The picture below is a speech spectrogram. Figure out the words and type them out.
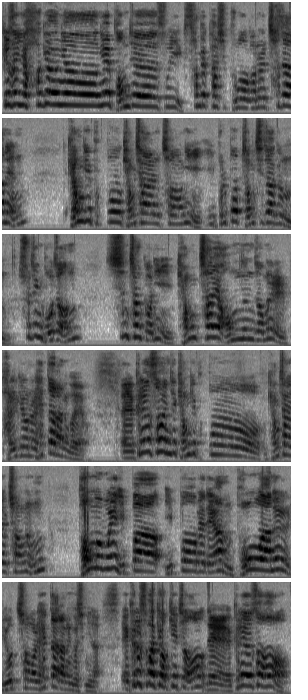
그래서 이 허경영의 범죄 수익 389억 원을 찾아낸 경기 북부 경찰청이 이 불법 정치자금 추징 보전 신청건이 경찰에 없는 점을 발견을 했다라는 거예요. 에, 그래서 이제 경기 북부 경찰청은 법무부의 입법, 입법에 대한 보완을 요청을 했다라는 것입니다. 에, 그럴 수밖에 없겠죠. 네, 그래서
